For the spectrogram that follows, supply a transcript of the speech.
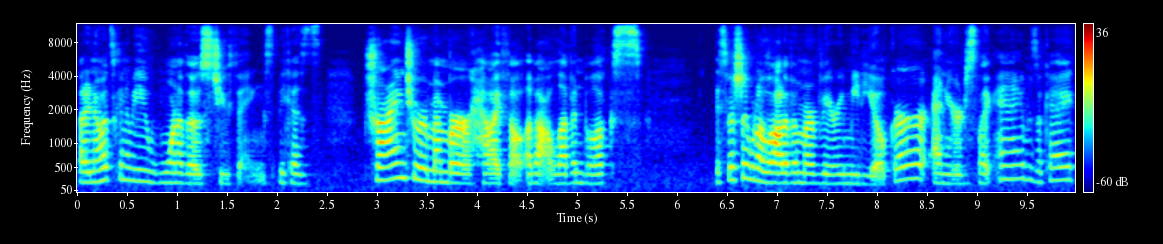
but I know it's going to be one of those two things because trying to remember how I felt about 11 books, especially when a lot of them are very mediocre and you're just like, eh, it was okay.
